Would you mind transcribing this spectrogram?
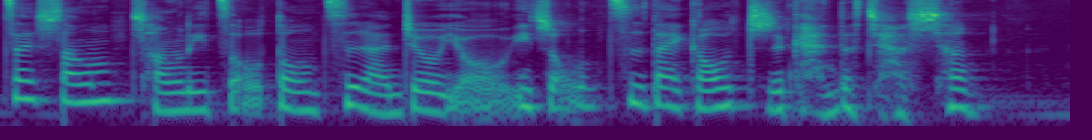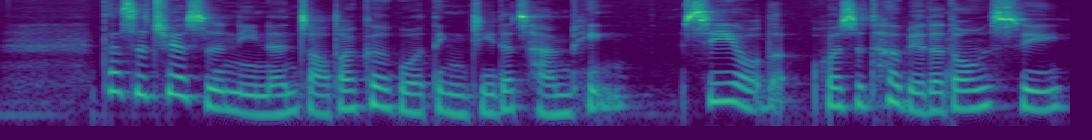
在商场里走动，自然就有一种自带高质感的假象。但是确实，你能找到各国顶级的产品、稀有的或是特别的东西。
